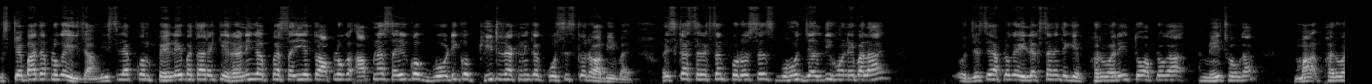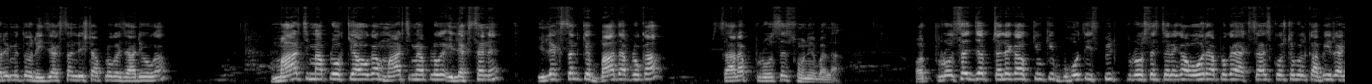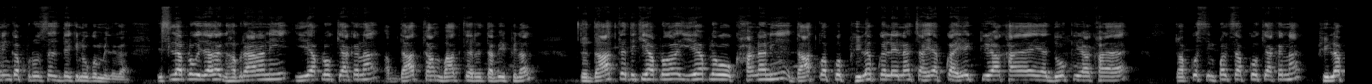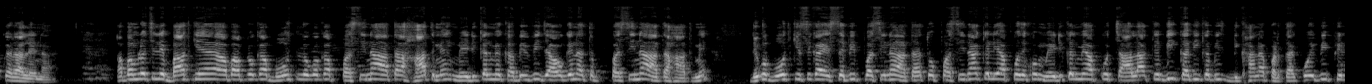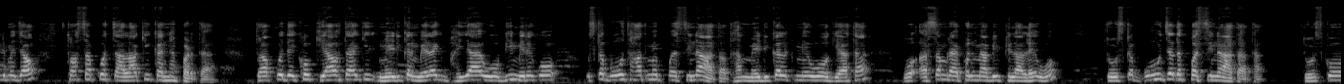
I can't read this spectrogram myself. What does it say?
उसके बाद आप लोग का एग्ज़ाम। इसलिए आपको हम पहले ही बता रहे कि रनिंग आपका सही है तो आप लोग अपना शरीर को बॉडी को फिट रखने का कोशिश करो अभी भाई। और इसका सिलेक्शन प्रोसेस बहुत जल्दी होने वाला है। जैसे आप लोग का इलेक्शन है, देखिए, फरवरी तो आप लोग का नहीं होगा। फरवरी में तो रिजेक्शन लिस्ट आप लोग का जारी होगा। मार्च में आप लोग क्या होगा? मार्च में आप लोग इलेक्शन है। इलेक्शन के बाद आप लोग का सारा प्रोसेस होने वाला और प्रोसेस जब चलेगा, क्योंकि बहुत ही स्पीड प्रोसेस चलेगा, और आप लोग का एक्साइज कॉन्स्टेबल का भी रनिंग का प्रोसेस देखने को मिलेगा। इसलिए आप लोग ज़्यादा घबराना नहीं, ये आप लोग क्या करना, अब दांत का हम बात कर रहे थे अभी फ़िलहाल। तो दांत का देखिए आप लोग ये आप लोगों को खाना नहीं है, दांत को आपको फिलअप कर लेना, चाहे आपका एक कीड़ा खाया है या दो कीड़ा खाया है तो आपको सिंपल से आपको क्या करना फिलअप करा लेना। अब हम लोग चलिए बात किए अब आप लोग का, बहुत लोगों का पसीना आता हाथ में मेडिकल में कभी भी जाओगे ना तो पसीना आता हाथ में। देखो बहुत किसी का ऐसे भी पसीना आता है तो पसीना के लिए आपको देखो मेडिकल में आपको चालाकी भी कभी कभी दिखाना पड़ता है। कोई भी फ़ील्ड में जाओ थोड़ा सा आपको चालाकी करना पड़ता है। तो आपको देखो क्या होता है कि मेडिकल मेरा एक भैया है वो भी मेरे को उसका बहुत हाथ में पसीना आता था। मेडिकल में वो गया था वो असम राइफल में अभी फ़िलहाल है वो तो उसका बहुत ज़्यादा पसीना आता था। तो उसको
